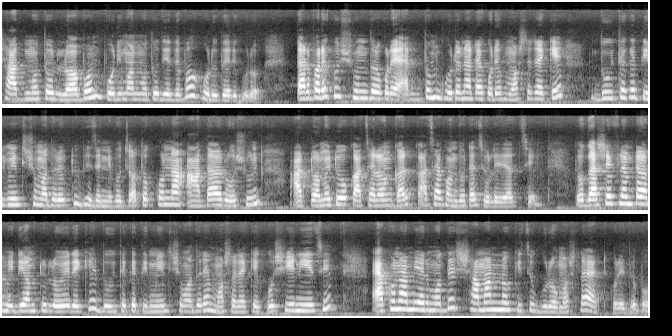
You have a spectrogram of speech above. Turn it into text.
স্বাদ মতো লবণ, পরিমাণ মতো দিয়ে দেবো হলুদের গুঁড়ো। তারপরে খুব সুন্দর করে, একদম ঘোটানাটা করে মশলাটাকে দুই থেকে তিন মিনিট সময় ধরে একটু ভেজে নেব, যতক্ষণ না আদা, রসুন আর টমেটো, কাঁচা লঙ্কার কাঁচা গন্ধটা চলে যাচ্ছে। তো গ্যাসের ফ্লেমটা মিডিয়াম টু লোয়ে রেখে দুই থেকে তিন মিনিট সময় ধরে মশলাটাকে কষিয়ে নিয়েছি। এখন আমি এর মধ্যে সামান্য কিছু গুঁড়ো মশলা অ্যাড করে দেবো।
